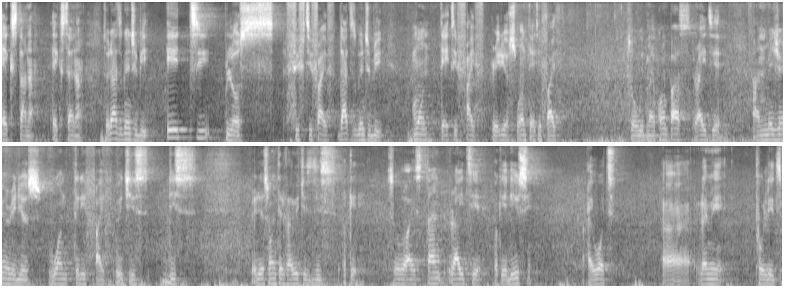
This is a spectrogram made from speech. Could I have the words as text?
External. External. So that's going to be 80 plus 55 that is going to be 135 radius 135 so with my compass right here and measuring radius 135 which is this radius 135 which is this. Okay so i stand right here. Okay do you see? I what uh let me pull it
